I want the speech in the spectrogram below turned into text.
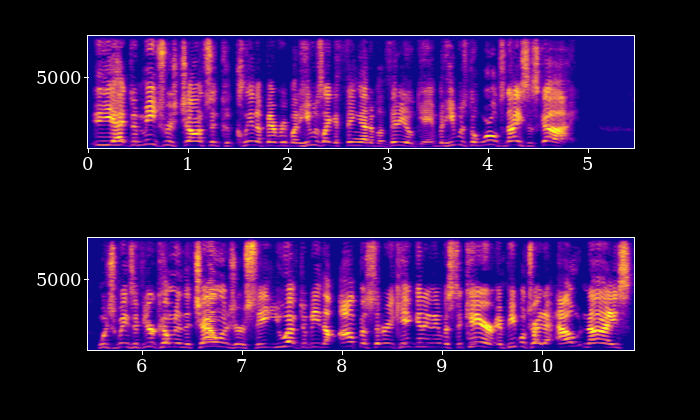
You had Demetrious Johnson could clean up everybody. He was like a thing out of a video game, but he was the world's nicest guy. Which means if you're coming in the challenger seat, you have to be the opposite or you can't get any of us to care. And people try to out nice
